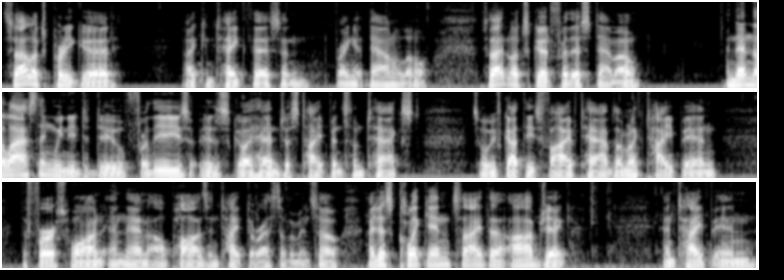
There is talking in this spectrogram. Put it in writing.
So that looks pretty good. I can take this and bring it down a little. So that looks good for this demo and then the last thing we need to do for these is go ahead and just type in some text. So we've got these five tabs. I'm going to type in the first one and then I'll pause and type the rest of them in. So I just click inside the object and type in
